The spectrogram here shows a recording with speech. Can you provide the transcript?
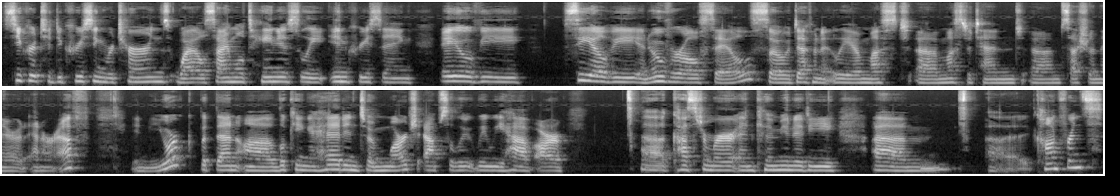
Secret to Decreasing Returns while simultaneously increasing AOV, CLV, and overall sales. So definitely a must must attend um, session there at NRF in New York. But then uh, looking ahead into March, absolutely, we have our uh, customer and community um, uh, conference.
